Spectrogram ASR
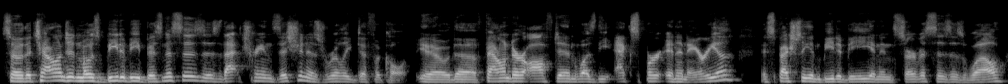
So the challenge in most B2B businesses is that transition is really difficult. You know, the founder often was the expert in an area, especially in B2B and in services as well.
